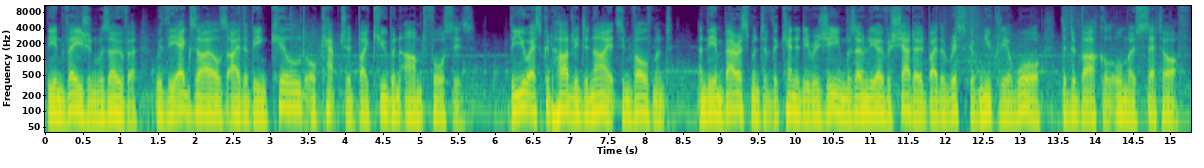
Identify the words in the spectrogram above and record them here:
the invasion was over, with the exiles either being killed or captured by Cuban armed forces. The US could hardly deny its involvement, and the embarrassment of the Kennedy regime was only overshadowed by the risk of nuclear war the debacle almost set off.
